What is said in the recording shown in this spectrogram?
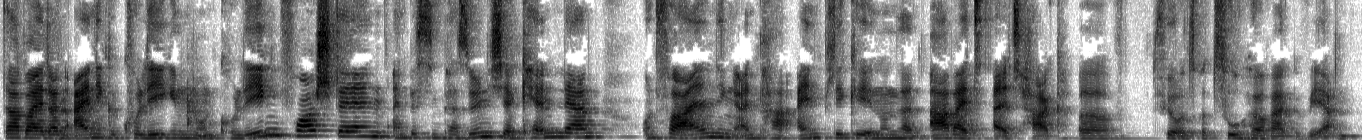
dabei dann einige Kolleginnen und Kollegen vorstellen, ein bisschen persönlicher kennenlernen und vor allen Dingen ein paar Einblicke in unseren Arbeitsalltag äh, für unsere Zuhörer gewähren.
